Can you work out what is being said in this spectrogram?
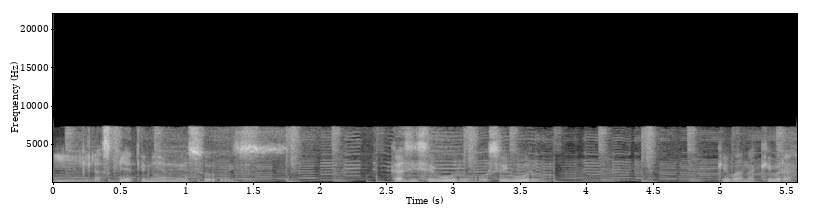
Y las que ya tenían eso es casi seguro o seguro que van a quebrar.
